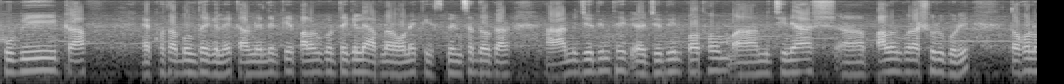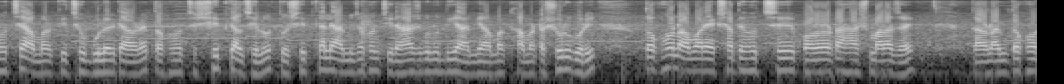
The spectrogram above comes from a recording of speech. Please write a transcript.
খুবই টাফ এক কথা বলতে গেলে, কারণ এদেরকে পালন করতে গেলে আপনার অনেক এক্সপেরিয়েন্সের দরকার। আর আমি যেদিন থেকে যেদিন প্রথম আমি চীনে পালন করা শুরু করি, তখন হচ্ছে আমার কিছু ভুলের কারণে, তখন হচ্ছে শীতকাল ছিল। তো শীতকালে আমি যখন চীনা হাঁসগুলো দিয়ে আমি আমার খামারটা শুরু করি, তখন আমার একসাথে হচ্ছে পনেরোটা হাঁস মারা যায়। কারণ আমি তখন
